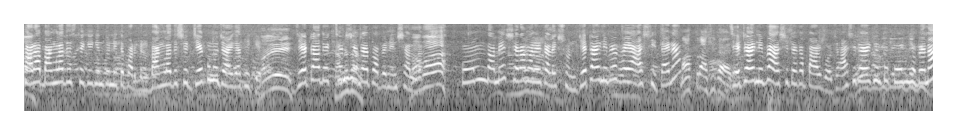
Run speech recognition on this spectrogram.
সারা বাংলাদেশ থেকে কিন্তু নিতে পারবেন। বাংলাদেশের যে কোনো জায়গা থেকে। যেটা দেখছেন সেটাই পাবেন ইনশাল্লাহ কম দামে সেরা মানের কালেকশন যেটাই নেবে ভাইয়া আশি তাই না? মাত্র আশি টাকা। যেটাই নেবে আশি টাকা পার গজ। আশি টাকা কিন্তু কম হবে না।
